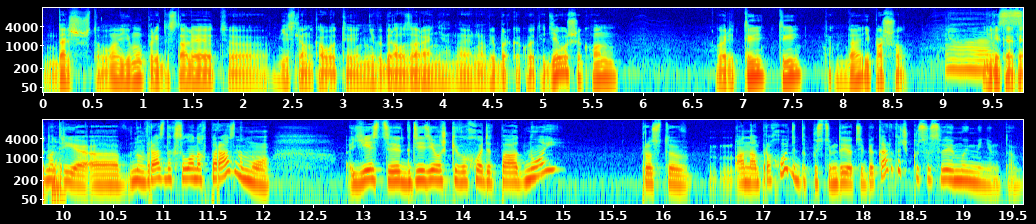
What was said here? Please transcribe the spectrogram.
дальше что? Ему предоставляют, э, если он кого-то не выбирал заранее, наверное, выбор какой-то девушек, он говорит «ты, ты», там, да, и пошел. А, Или как Смотри, это? А, ну, в разных салонах по-разному. Есть, где девушки выходят по одной, просто она проходит, допустим, дает тебе карточку со своим именем, там,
